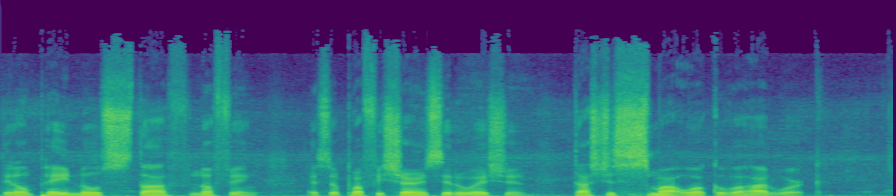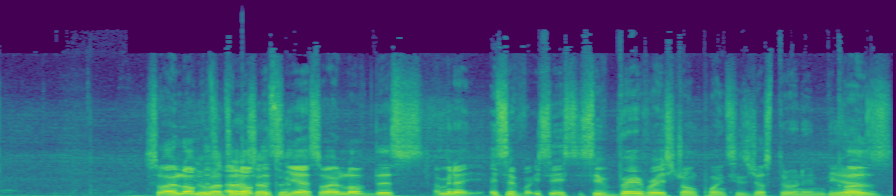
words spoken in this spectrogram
They don't pay no stuff, nothing. It's a profit sharing situation. That's just smart work over hard work. So I love You're this. I love this. Yeah. So I love this. I mean, it's a it's a, it's a very very strong point he's just thrown in because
